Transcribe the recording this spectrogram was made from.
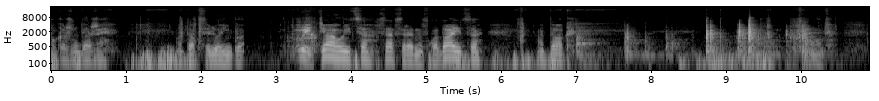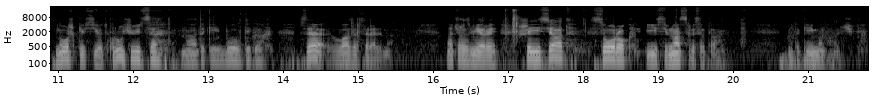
Покажу навіть. Отак все легенько витягується, все всередину складається. Отак. От. Ножки всі відкручуються на таких болтиках. Все влазить всередину. Значить розміри 60, 40 і 17 висота. Ось Такий мангальчик.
